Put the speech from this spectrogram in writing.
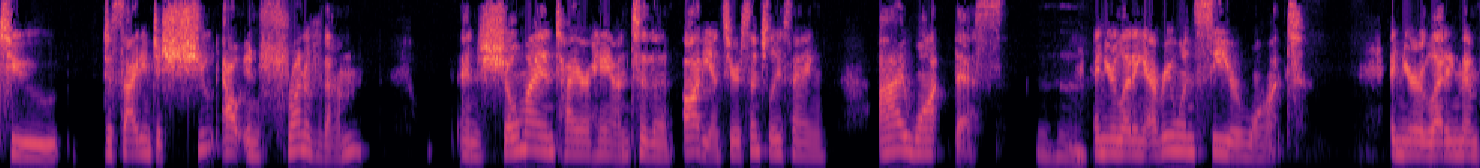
to deciding to shoot out in front of them and show my entire hand to the audience, you're essentially saying, I want this. Mm-hmm. And you're letting everyone see your want and you're letting them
